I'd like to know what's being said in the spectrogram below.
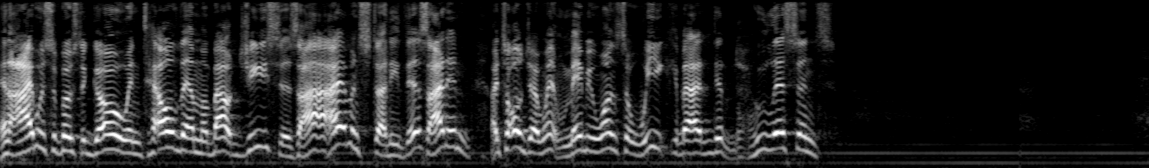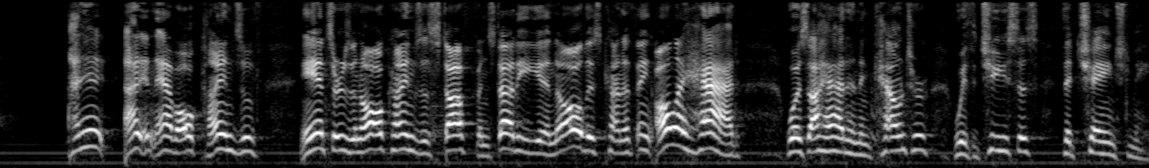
And I was supposed to go and tell them about Jesus. I, I haven't studied this. I didn't. I told you I went maybe once a week. But I didn't, who listens? I didn't, I didn't have all kinds of answers and all kinds of stuff and study and all this kind of thing. All I had was I had an encounter with Jesus that changed me.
